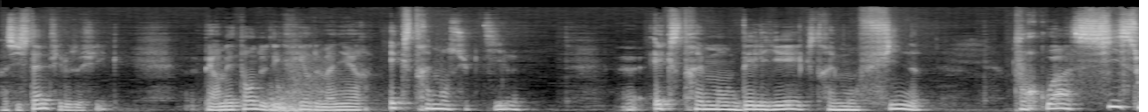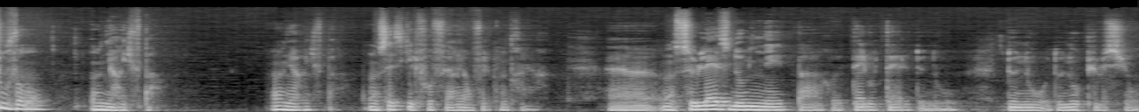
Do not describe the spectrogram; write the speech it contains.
un système philosophique permettant de décrire de manière extrêmement subtile, euh, extrêmement déliée, extrêmement fine, pourquoi si souvent on n'y arrive pas. On n'y arrive pas. On sait ce qu'il faut faire et on fait le contraire. Euh, on se laisse dominer par tel ou tel de nos, de nos, de nos pulsions.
